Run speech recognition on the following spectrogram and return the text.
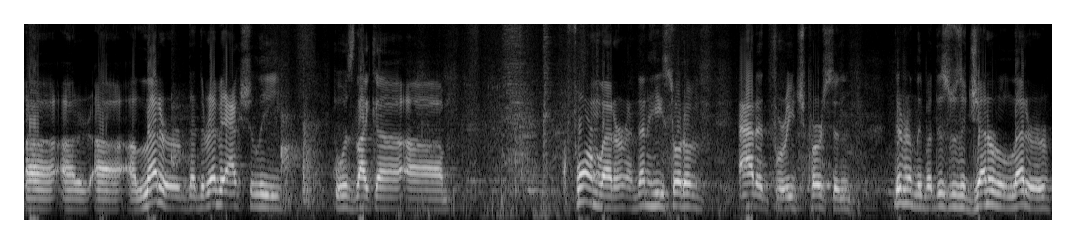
a, letter that the Rebbe actually was like a, a, a form letter, and then he sort of added for each person differently. But this was a general letter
